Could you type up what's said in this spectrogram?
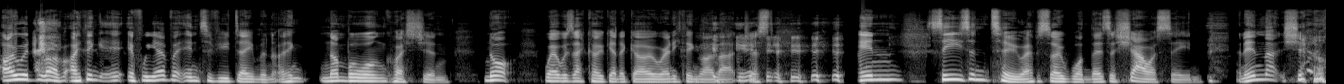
I would love. I think if we ever interview Damon, I think number one question, not where was Eko going to go or anything like that. Just in season two, episode one, there's a shower scene, and in that shower,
